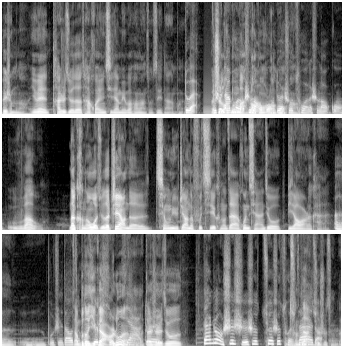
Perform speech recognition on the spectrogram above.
为什么呢？因为她是觉得她怀孕期间没办法满足自己的男朋友。对，呃，不是老公吧？男朋友，是老公，对，说错了，是老公。哇哦，那可能我觉得这样的情侣、这样的夫妻，可能在婚前就比较玩得开。嗯嗯嗯，不知道咱不能一概而论啊，但是就但这种事实是确实存存在的确，实存在。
